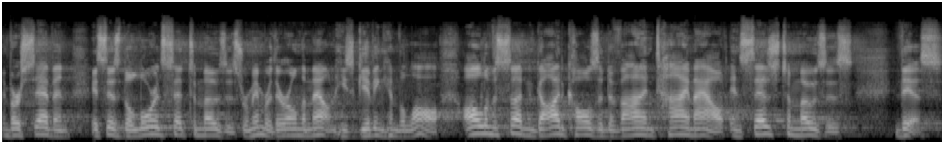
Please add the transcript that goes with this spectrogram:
In verse 7, it says, The Lord said to Moses, remember, they're on the mountain, he's giving him the law. All of a sudden, God calls a divine time out and says to Moses this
